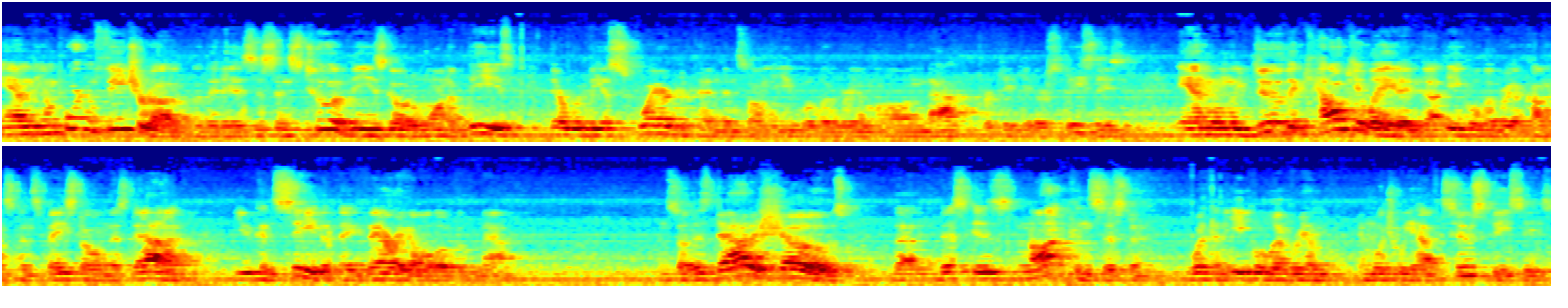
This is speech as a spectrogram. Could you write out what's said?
And the important feature of it is, is since two of these go to one of these, there would be a squared dependence on the equilibrium on that particular species. And when we do the calculated uh, equilibrium constants based on this data, you can see that they vary all over the map. And so this data shows that this is not consistent with an equilibrium in which we have two species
